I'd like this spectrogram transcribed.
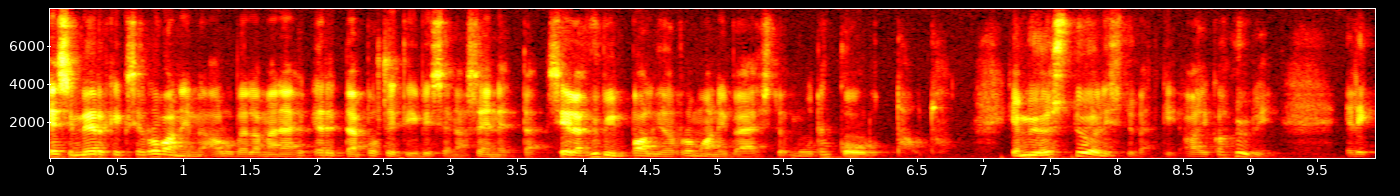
esimerkiksi Rovaniemen alueella mä näen erittäin positiivisena sen, että siellä hyvin paljon romaniväestö muuten kouluttautuu. Ja myös työllistyvätkin aika hyvin. Eli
